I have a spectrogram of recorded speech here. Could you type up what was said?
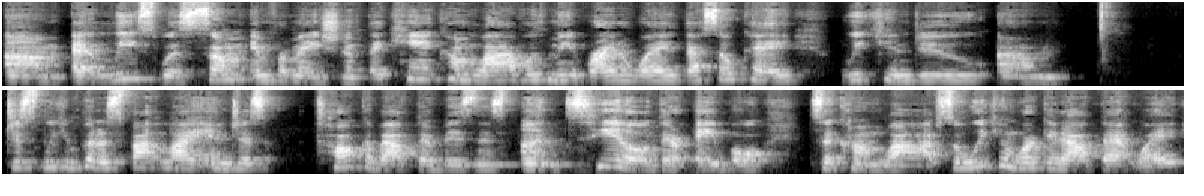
Um, at least with some information. If they can't come live with me right away, that's okay. We can do um, just we can put a spotlight and just talk about their business until they're able to come live. So we can work it out that way.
